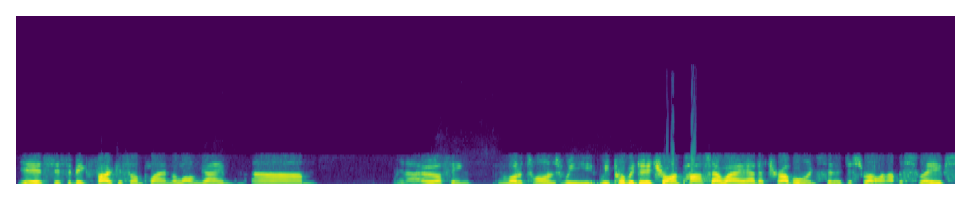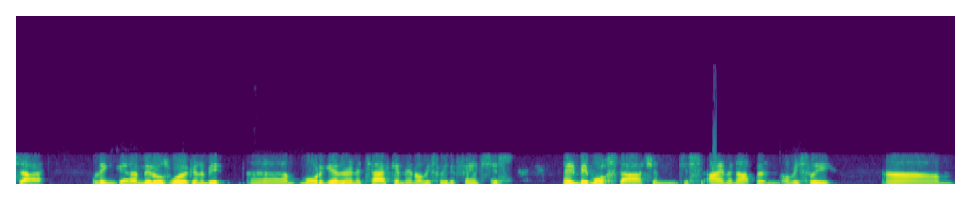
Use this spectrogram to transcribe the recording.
yeah, it's just a big focus on playing the long game. Um, you know, I think a lot of times we, we probably do try and pass our way out of trouble instead of just rolling up the sleeves. So I think uh, middle's working a bit more together in attack, and then obviously defence just need a bit more starch and just aiming up, and obviously, um,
